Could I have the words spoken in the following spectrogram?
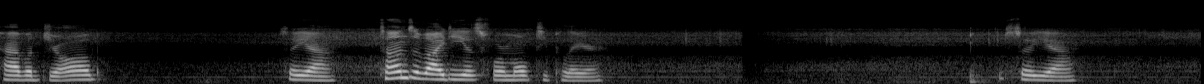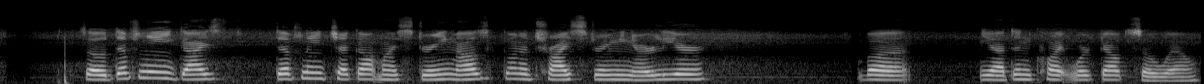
have a job. So yeah, tons of ideas for multiplayer. So yeah. So definitely, guys, definitely check out my stream. I was gonna try streaming earlier, but yeah, it didn't quite work out so well.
